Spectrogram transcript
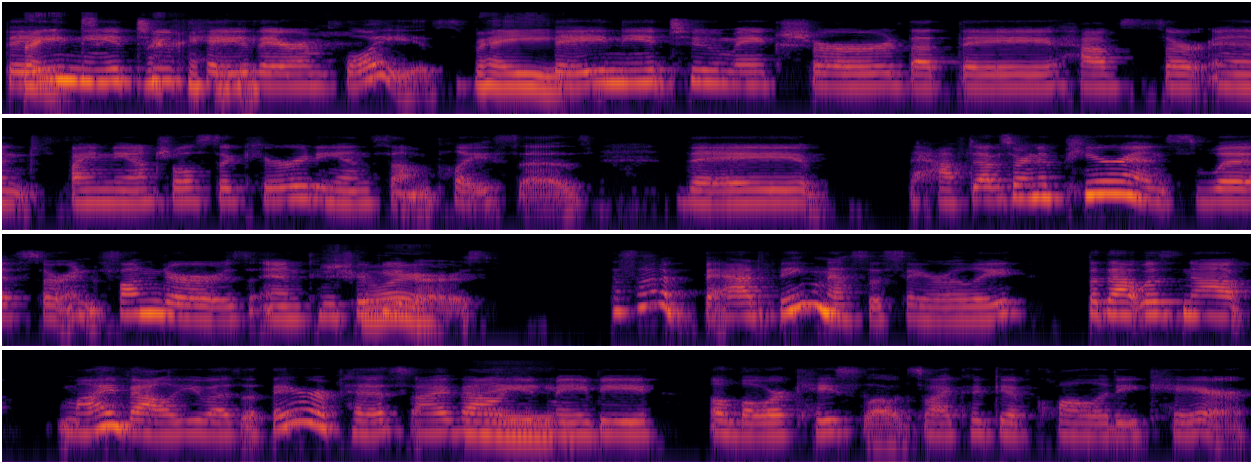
They right. need to right. pay their employees. Right. They need to make sure that they have certain financial security in some places. They have to have a certain appearance with certain funders and contributors. Sure. That's not a bad thing necessarily, but that was not my value as a therapist. I valued right. maybe a lower caseload so I could give quality care.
